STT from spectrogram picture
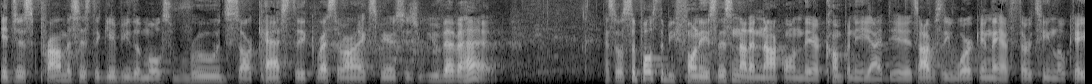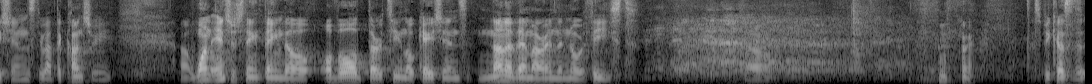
it just promises to give you the most rude, sarcastic restaurant experiences you've ever had. And so it's supposed to be funny. So this is not a knock on their company idea. It's obviously working. They have 13 locations throughout the country. Uh, one interesting thing, though, of all 13 locations, none of them are in the Northeast. So it's because the,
